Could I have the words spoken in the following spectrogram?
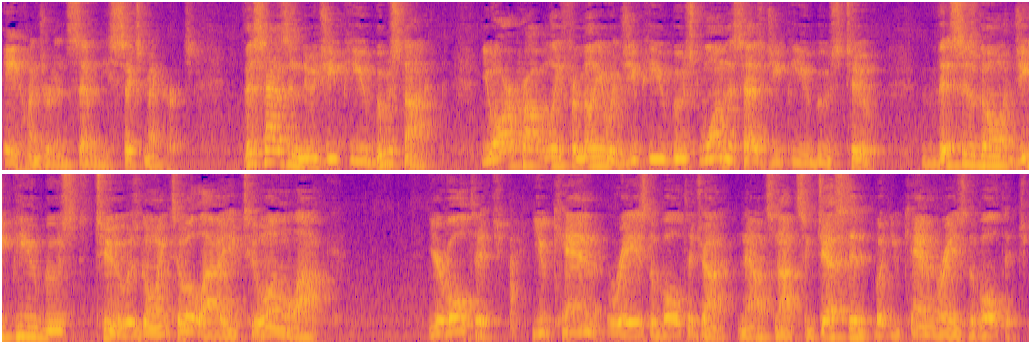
876 megahertz. This has a new GPU boost on it. You are probably familiar with GPU Boost 1. This has GPU Boost 2. This is going GPU Boost 2 is going to allow you to unlock your voltage. You can raise the voltage on it. Now it's not suggested, but you can raise the voltage.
